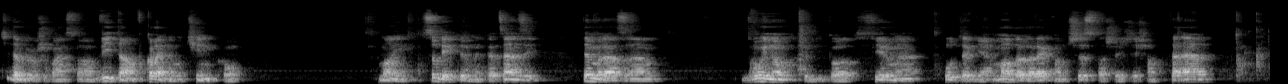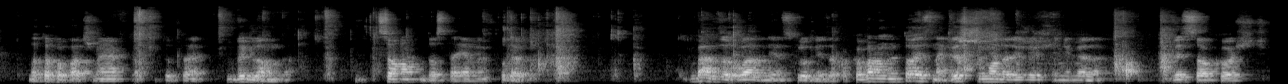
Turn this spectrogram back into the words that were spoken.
Dzień dobry, proszę Państwa. Witam w kolejnym odcinku moich subiektywnych recenzji. Tym razem dwójnóg, czyli pod firmy UTG model Recon 360TL. No to popatrzmy, jak to tutaj wygląda. Co dostajemy w pudełku. Bardzo ładnie, schludnie zapakowany. To jest najwyższy model, jeżeli się nie mylę. Wysokość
